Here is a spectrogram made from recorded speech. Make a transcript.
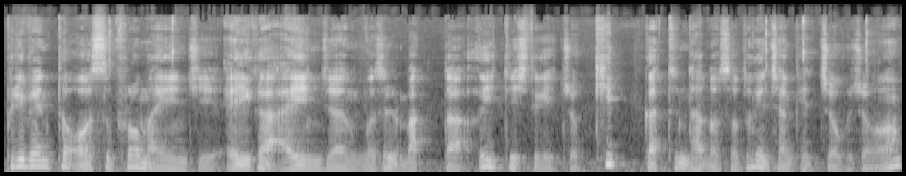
prevent us from a가 ing 하는 것을 막다의 뜻이 되겠죠. keep 같은 단어 써도 괜찮겠죠. 그죠?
